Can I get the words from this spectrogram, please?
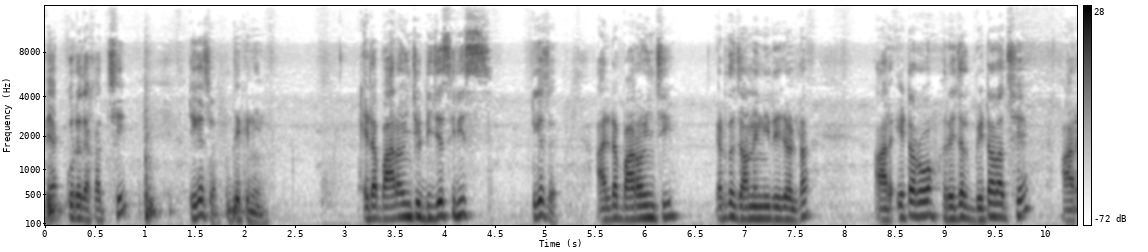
ব্যাক করে দেখাচ্ছি, ঠিক আছে? দেখে নিন। এটা বারো ইঞ্চি ডিজে সিরিজ ঠিক আছে? আর এটা বারো ইঞ্চি। এটা তো জানেনই রেজাল্টটা। আর এটারও রেজাল্ট বেটার আছে। আর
